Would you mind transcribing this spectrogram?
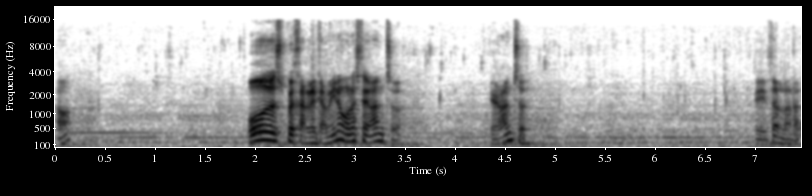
¿No? Puedo despejar el camino con este gancho. ¿Qué gancho? ¿Qué dices, Lara?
